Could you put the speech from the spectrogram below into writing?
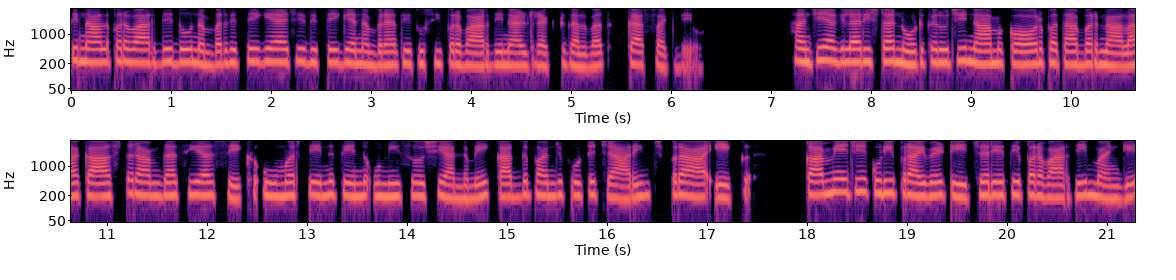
ਤੇ ਨਾਲ ਪਰਿਵਾਰ ਦੇ ਦੋ ਨੰਬਰ ਦਿੱਤੇ ਗਏ ਹੈ ਜੀ ਦਿੱਤੇ ਗਏ ਨੰਬਰਾਂ ਤੇ ਤੁਸੀਂ ਪਰਿਵਾਰ ਦੇ ਨਾਲ ਡਾਇਰੈਕਟ ਗੱਲਬਾਤ ਕਰ ਸਕਦੇ ਹੋ। ਹਾਂਜੀ, ਅਗਲਾ ਰਿਸ਼ਤਾ ਨੋਟ ਕਰੋ ਜੀ, ਨਾਮ ਕੌਰ, ਪਤਾ ਬਰਨਾਲਾ ਕਾਸਟ ਰਾਮਦਾਸੀਆ ਸਿੱਖ, ਉਮਰ 3/3/1996 ਕੱਦ 5 ਫੁੱਟ 4 ਇੰਚ, ਭਰਾ 1 ਕੰਮ ਹੈ ਜੀ ਕੁੜੀ ਪ੍ਰਾਈਵੇਟ ਟੀਚਰ ਹੈ ਤੇ ਪਰਿਵਾਰ ਦੀ ਮੰਗ ਹੈ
